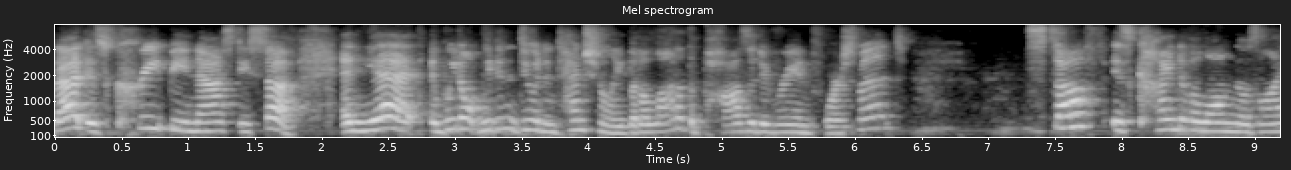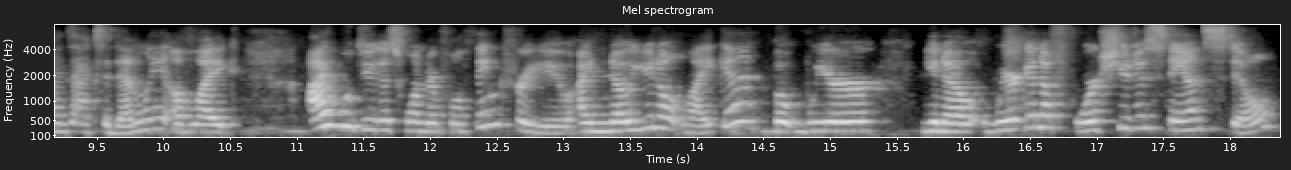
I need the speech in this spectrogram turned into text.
that is creepy nasty stuff. And yet we don't we didn't do it intentionally but a lot of the positive reinforcement stuff is kind of along those lines accidentally of like i will do this wonderful thing for you. I know you don't like it but we're you know we're going to force you to stand still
